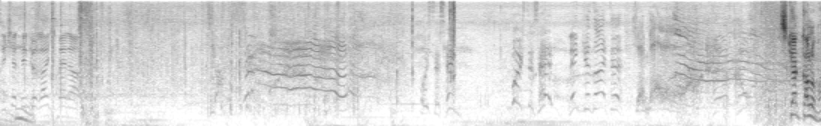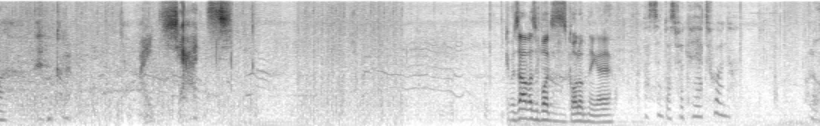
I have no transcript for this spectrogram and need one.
Sichert den Bereich, Männer. Wo ist es hin? Linke Seite! Das gehört Gollum an. Mein Schatz. Ich kann mir sagen, was ihr wollt, das ist Gollum, Digga. ey. Was sind das für Kreaturen? Gollum.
